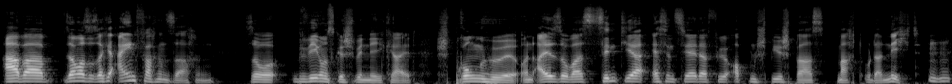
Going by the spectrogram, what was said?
Aber sagen wir mal so, solche einfachen Sachen, so Bewegungsgeschwindigkeit, Sprunghöhe und all sowas sind ja essentiell dafür, ob ein Spiel Spaß macht oder nicht. Mhm.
